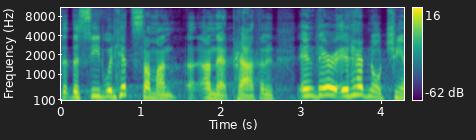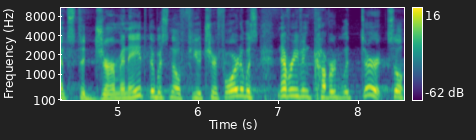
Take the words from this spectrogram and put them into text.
the, the seed would hit some on, uh, on that path. And, and there, it had no chance to germinate. There was no future for it. It was never even covered with dirt. So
